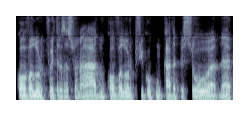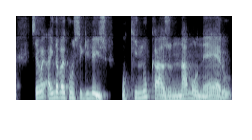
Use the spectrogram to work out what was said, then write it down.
qual o valor que foi transacionado, qual o valor que ficou com cada pessoa, né? Você ainda vai conseguir ver isso. O que no caso na Monero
